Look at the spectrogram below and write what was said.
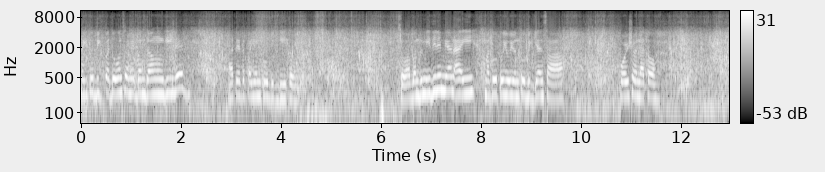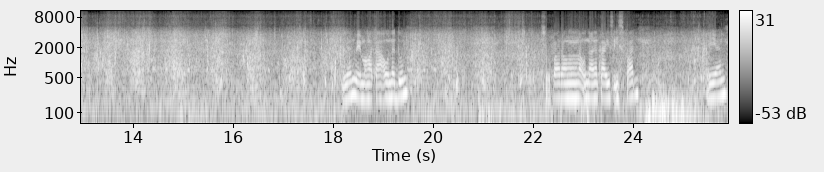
may tubig pa doon sa may bandang gilid. At ito pa yung tubig dito. So, habang dumidilim yan ay matutuyo yung tubig yan sa portion na to. Ayan, may mga tao na doon. So, parang nauna na tayo sa spot. Ayan.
